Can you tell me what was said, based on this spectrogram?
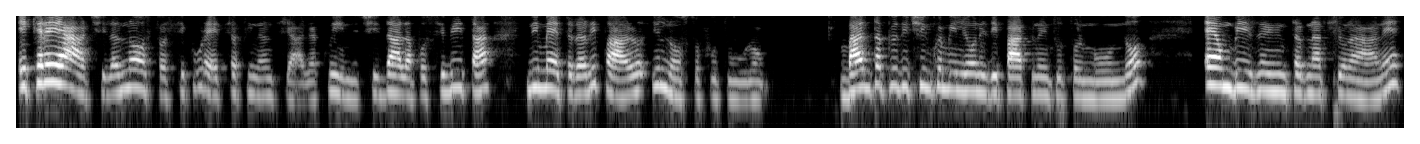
e crearci la nostra sicurezza finanziaria, quindi ci dà la possibilità di mettere a riparo il nostro futuro vanta più di 5 milioni di partner in tutto il mondo, è un business internazionale,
